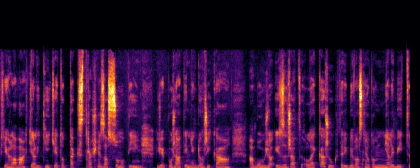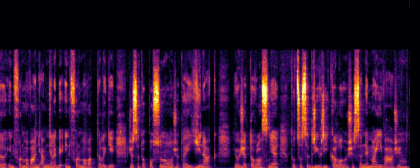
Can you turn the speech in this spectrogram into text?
v těch hlavách těch lidí je to tak strašně zasunutý, hmm. že pořád jim někdo říká a bohužel i z řad lékařů, který by vlastně o tom měli být eh, informováni a měli by informovat ty lidi, že se to posunulo, že to je jinak, jo, že to vlastně to, co se dřív říkalo, že se nemají vážit, hmm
